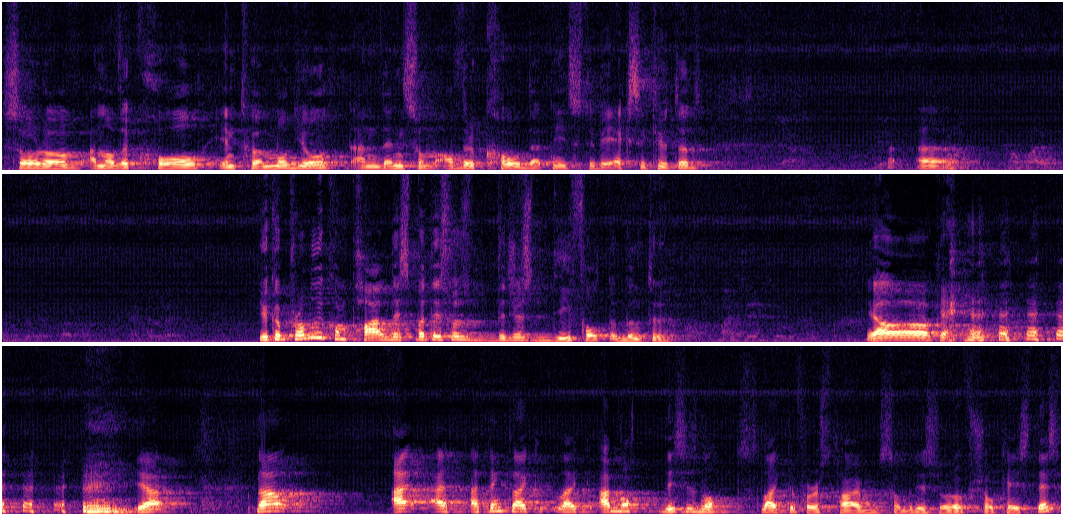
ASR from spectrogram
sort of another call into a module and then some other code that needs to be executed. Uh, compile it into the kernel. You can do that. you could probably compile this, but this was the just default Ubuntu. Yeah, oh, okay. yeah. Now, I, I, I think like, like I'm not, this is not like the first time somebody sort of showcased this.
